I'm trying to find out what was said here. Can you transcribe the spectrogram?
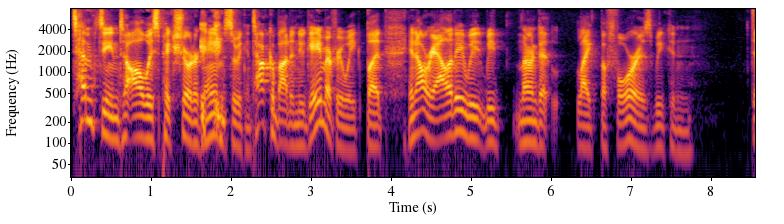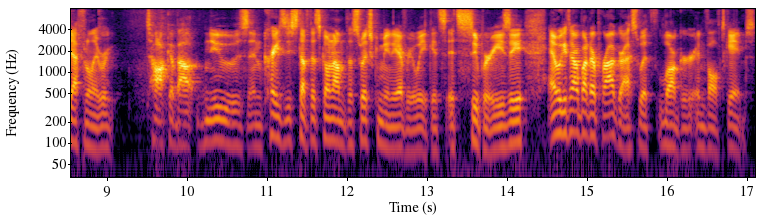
tempting to always pick shorter games so we can talk about a new game every week. But in all reality, we we learned it like before is we can definitely re- talk about news and crazy stuff that's going on with the Switch community every week. It's it's super easy, and we can talk about our progress with longer involved games.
